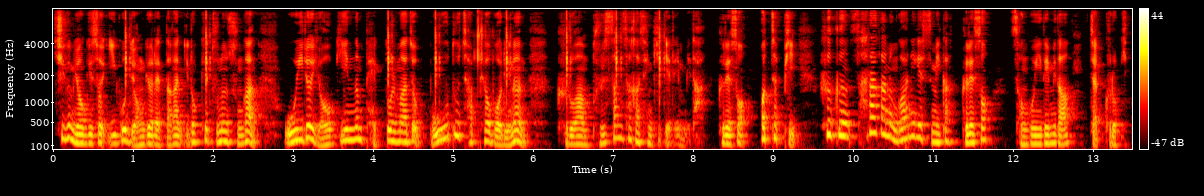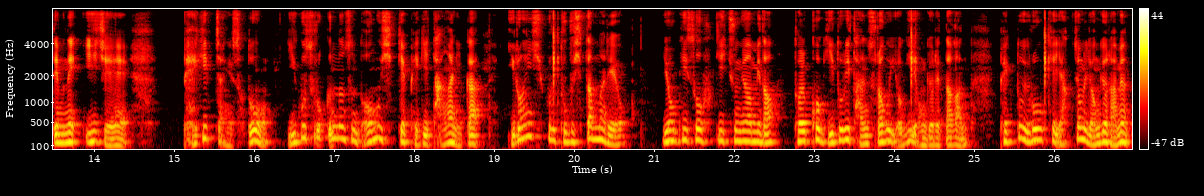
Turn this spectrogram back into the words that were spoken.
지금 여기서 이곳 연결했다간 이렇게 두는 순간 오히려 여기 있는 백돌마저 모두 잡혀버리는 그러한 불상사가 생기게 됩니다. 그래서 어차피 흙은 살아가는 거 아니겠습니까? 그래서 성공이 됩니다. 자, 그렇기 때문에 이제 백 입장에서도 이곳으로 끊는 순 너무 쉽게 백이 당하니까 이런 식으로 두고 싶단 말이에요. 여기서 흙이 중요합니다. 덜컥 이 돌이 단수라고 여기 연결했다간 백도 이렇게 약점을 연결하면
